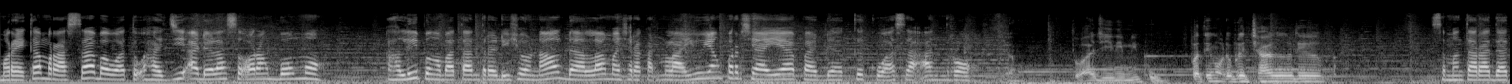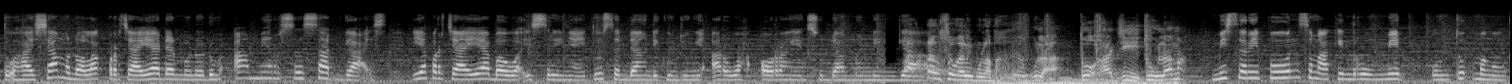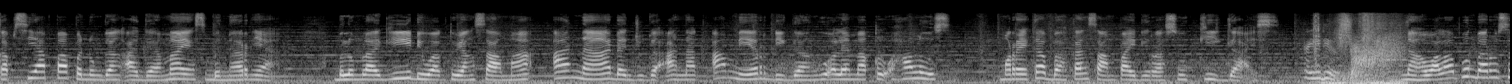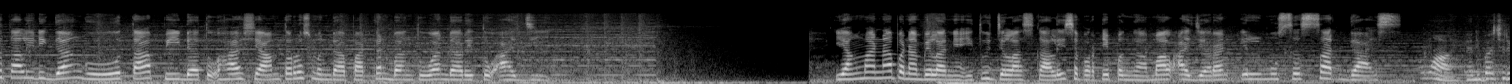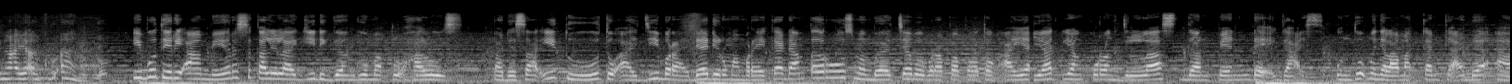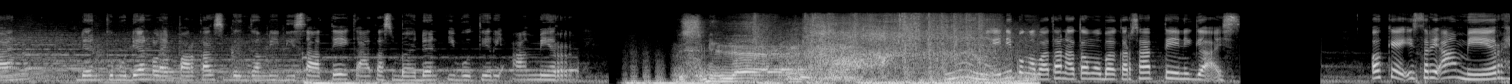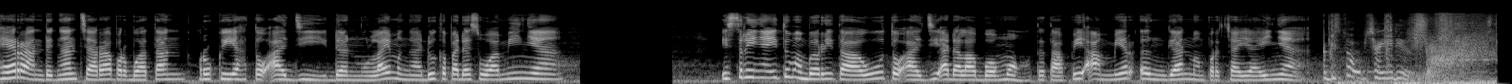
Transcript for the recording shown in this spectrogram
Mereka merasa bahwa Tuk Haji adalah seorang bomoh, ahli pengobatan tradisional dalam masyarakat Melayu yang percaya pada kekuasaan roh. Tuk Haji ni menipu. Sebab tengok daripada cara dia Sementara Datuk Hasyam menolak percaya dan menuduh Amir sesat guys. Ia percaya bahwa istrinya itu sedang dikunjungi arwah orang yang sudah meninggal. Langsung alim ulama. Pula Tok Haji itu ulama Misteri pun semakin rumit untuk mengungkap siapa penunggang agama yang sebenarnya. Belum lagi di waktu yang sama, Ana dan juga anak Amir diganggu oleh makhluk halus. Mereka bahkan sampai dirasuki guys. Nah, walaupun baru sekali diganggu, tapi Datuk Hasyam terus mendapatkan bantuan dari Tuk Aji yang mana penampilannya itu jelas sekali seperti pengamal ajaran ilmu sesat guys. Wah, yang dibaca dengan ayat Al-Quran. Ibu tiri Amir sekali lagi diganggu makhluk halus. Pada saat itu, Tu Aji berada di rumah mereka dan terus membaca beberapa potong ayat yang kurang jelas dan pendek guys untuk menyelamatkan keadaan dan kemudian melemparkan segenggam lidi sate ke atas badan ibu tiri Amir Bismillah Hmm, ini pengobatan atau mau bakar sate nih guys. Oke, istri Amir heran dengan cara perbuatan Rukiah Toaji dan mulai mengadu kepada suaminya. Istrinya itu memberitahu Toaji adalah bomoh, tetapi Amir enggan mempercayainya. Habis tu awak percaya dia?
